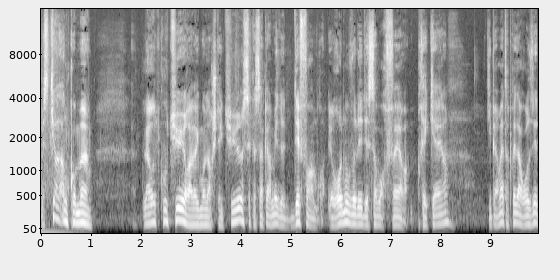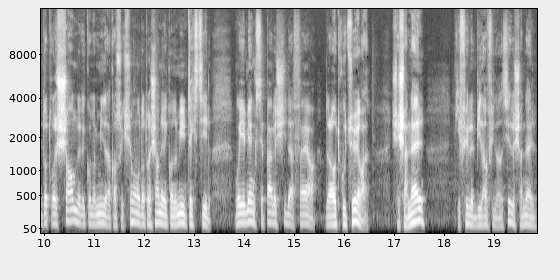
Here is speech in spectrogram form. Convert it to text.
Mais ce qu'il y a en commun, la haute couture avec mon architecture, c'est que ça permet de défendre et renouveler des savoir-faire précaires qui permettent après d'arroser d'autres champs de l'économie de la construction ou d'autres champs de l'économie du textile. Voyez bien que c'est pas le chiffre d'affaires de la haute couture chez Chanel qui fait le bilan financier de Chanel.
